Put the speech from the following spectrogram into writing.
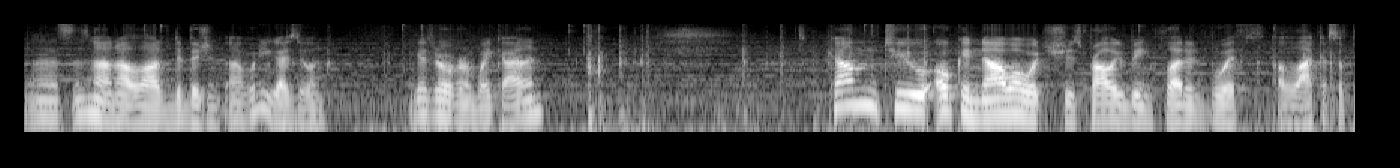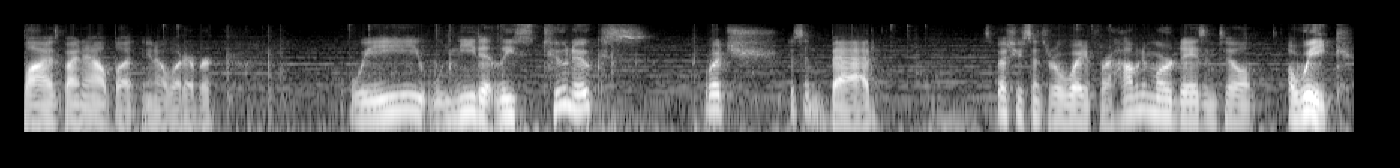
There's not, not a lot of divisions. Uh, what are you guys doing? You guys are over in Wake Island? Come to Okinawa, which is probably being flooded with a lack of supplies by now, but, you know, whatever. We need at least two nukes, which isn't bad. Especially since we're waiting for how many more days until... A week.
